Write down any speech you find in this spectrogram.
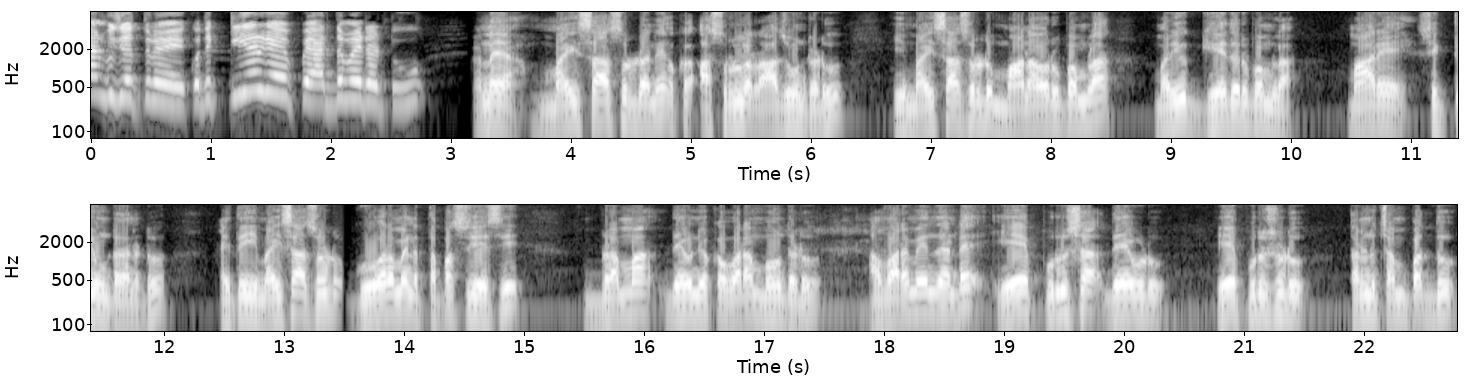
కన్ఫ్యూజ్ చేస్తున్నాయి కొద్దిగా క్లియర్గా చెప్పే అర్థమయ్యేటట్టు. అన్నయ్య మహిషాసురుడు అనే ఒక అసురుల రాజు ఉంటాడు. ఈ మహిషాసురుడు మానవ రూపంలో మరియు గేదె రూపంలో మారే శక్తి ఉంటుంది అన్నట్టు అయితే ఈ మహిషాసురుడు ఘోరమైన తపస్సు చేసి బ్రహ్మ దేవుని యొక్క వరం పొందుతాడు ఆ వరం ఏంటంటే ఏ పురుష దేవుడు ఏ పురుషుడు తనను చంపద్దు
